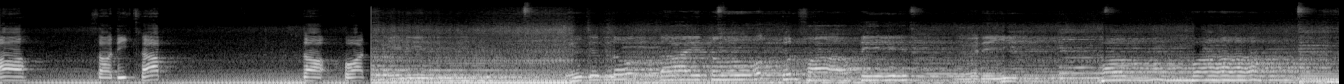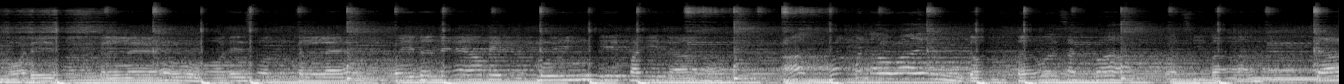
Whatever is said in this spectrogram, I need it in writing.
ออสวัสดีครับสวัสดีคือจะนกตายตกบนฟ้าตีเมื่อได้ยินคำว่า ไปดาอักพังมันเอาไว้ดนเตอว่าสันว่าว่าสิบาจ้า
